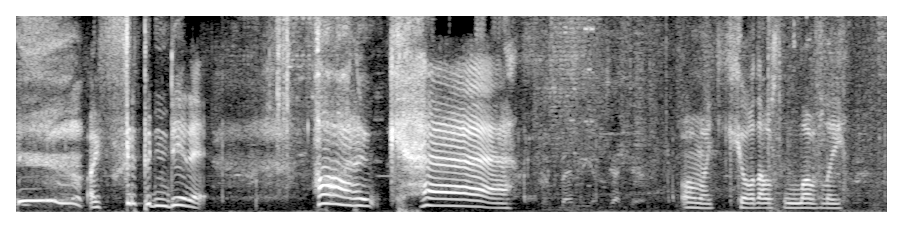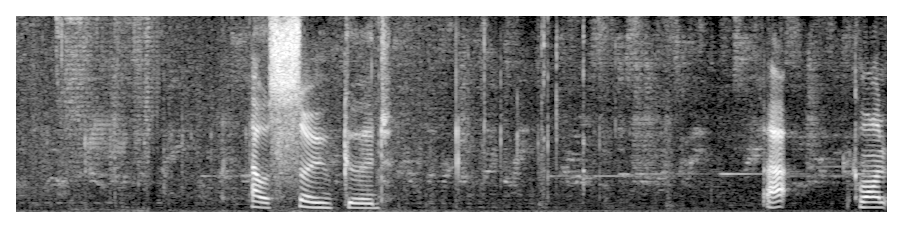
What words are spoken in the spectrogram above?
I flipping did it. Oh, I don't care. Oh my god, that was lovely. That was so good. Ah, come on.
